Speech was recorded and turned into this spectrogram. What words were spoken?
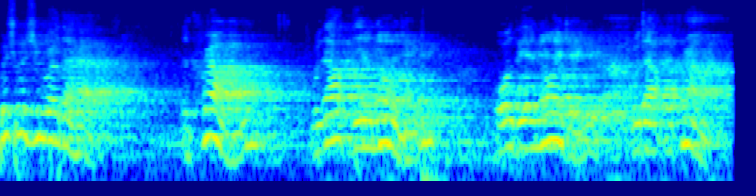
Which would you rather have? The crown without the anointing, or the anointing without the crown?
